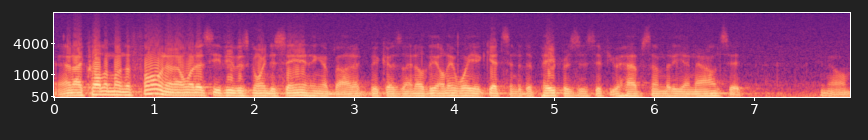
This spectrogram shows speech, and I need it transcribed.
and I called him on the phone, and I wanted to see if he was going to say anything about it because I know the only way it gets into the papers is if you have somebody announce it, you know.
